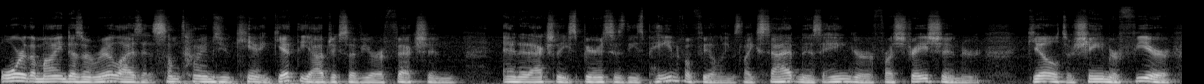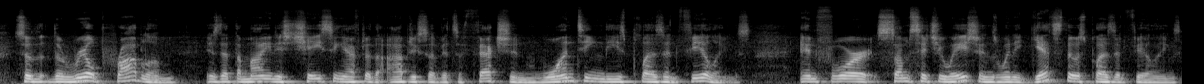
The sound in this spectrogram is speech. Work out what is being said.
Or the mind doesn't realize that sometimes you can't get the objects of your affection and it actually experiences these painful feelings like sadness, anger, frustration, or guilt, or shame, or fear. So the, the real problem is that the mind is chasing after the objects of its affection, wanting these pleasant feelings. And for some situations, when it gets those pleasant feelings,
